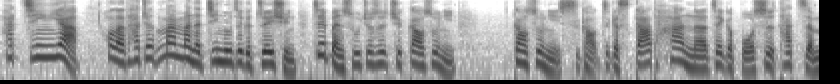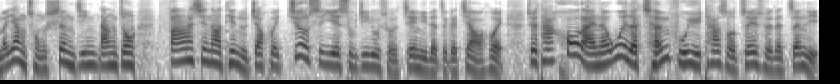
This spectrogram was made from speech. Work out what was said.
他惊讶。后来他就慢慢的进入这个追寻。这本书就是去告诉你。告诉你思考这个 Scott 汉呢，这个博士他怎么样从圣经当中发现到天主教会就是耶稣基督所建立的这个教会，所以他后来呢，为了臣服于他所追随的真理，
